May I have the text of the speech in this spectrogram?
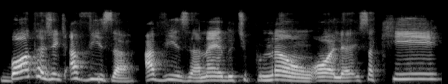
bota a gente, avisa, avisa, né? Do tipo, não, olha, isso aqui,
